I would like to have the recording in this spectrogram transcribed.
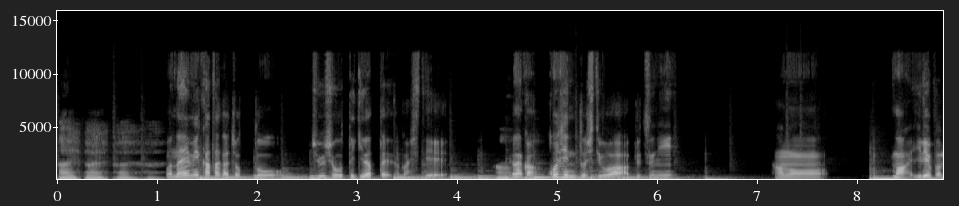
はいはいはいはい。まあ、悩み方がちょっと抽象的だったりとかして、うなんか個人としては別に、あの、まあ、いれば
